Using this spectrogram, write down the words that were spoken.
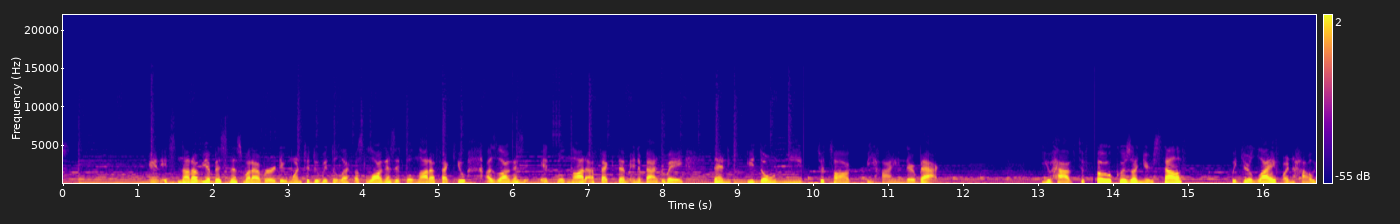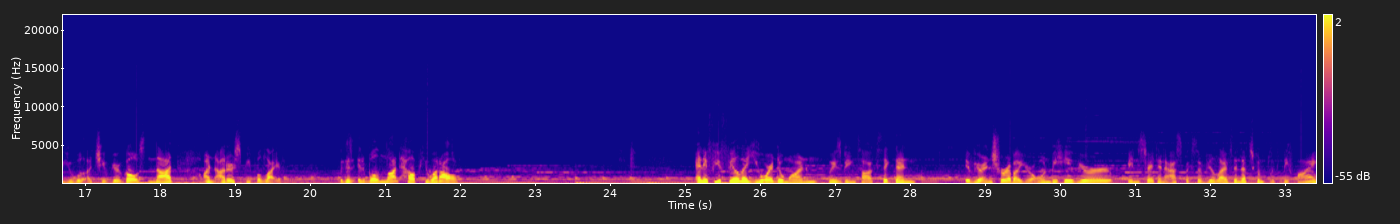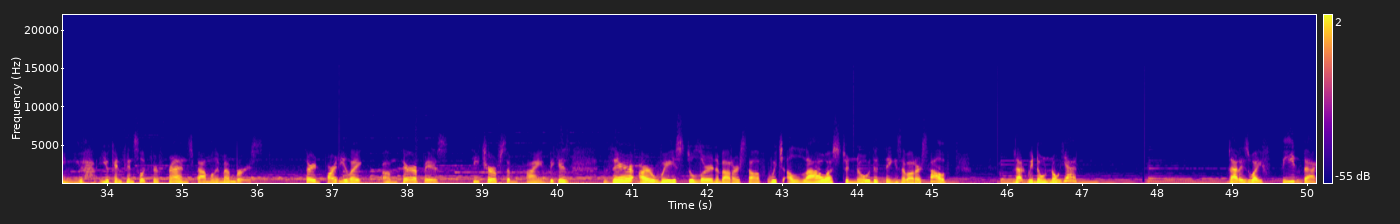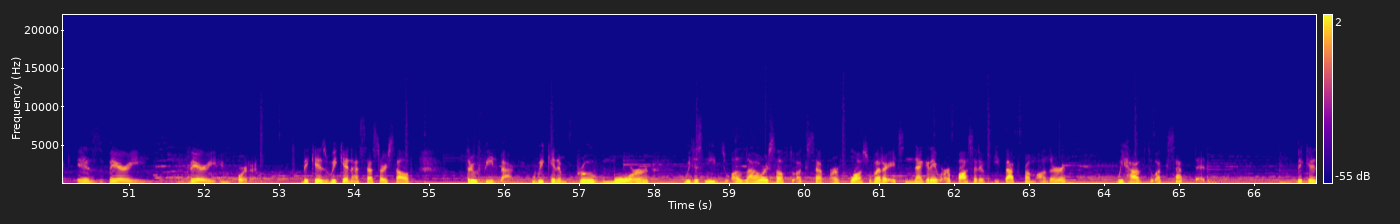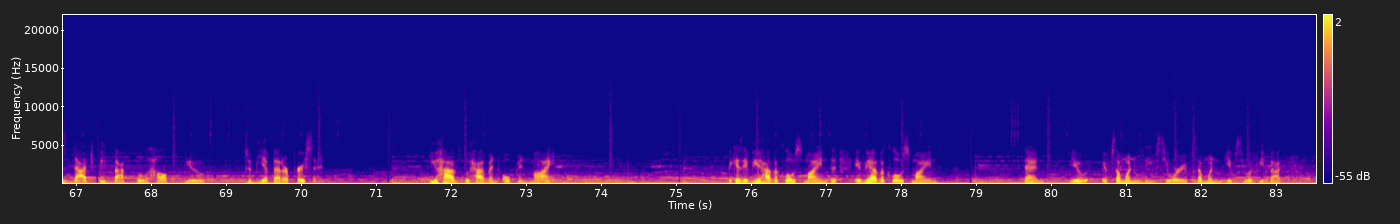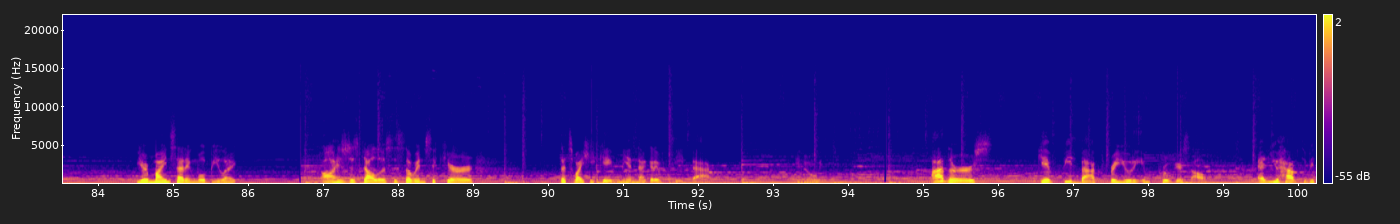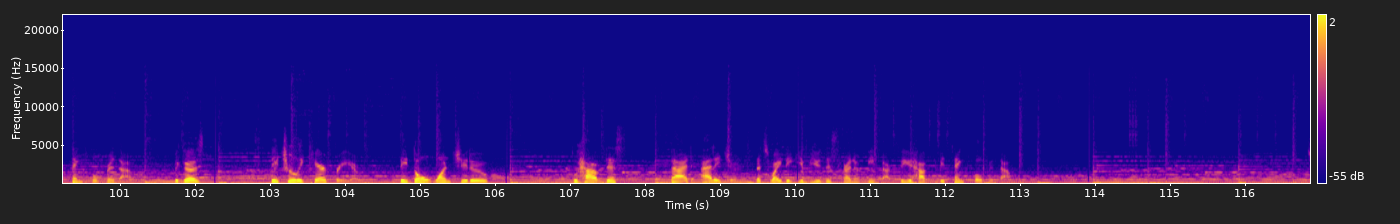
And it's none of your business whatever they want to do with the life as long as it will not affect you, as long as it will not affect them in a bad way, then you don't need to talk behind their back. You have to focus on yourself with your life on how you will achieve your goals, not on others people's life. Because it will not help you at all. And if you feel that you are the one who is being toxic, then if you're unsure about your own behavior in certain aspects of your life, then that's completely fine. You you can consult your friends, family members, third party like um, therapist, teacher of some kind, because there are ways to learn about ourselves which allow us to know the things about ourselves that we don't know yet. That is why feedback is very, very important because we can assess ourselves through feedback. We can improve more. We just need to allow ourselves to accept our flaws, whether it's negative or positive feedback from other. We have to accept it because that feedback will help you to be a better person. You have to have an open mind. Because if you have a closed mind, if you have a closed mind, then you if someone leaves you or if someone gives you a feedback, your mind setting will be like, oh, he's just jealous, he's so insecure. That's why he gave me a negative feedback. You know, others give feedback for you to improve yourself, and you have to be thankful for them because they truly care for you. They don't want you to to have this bad attitude. That's why they give you this kind of feedback. So you have to be thankful with them.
